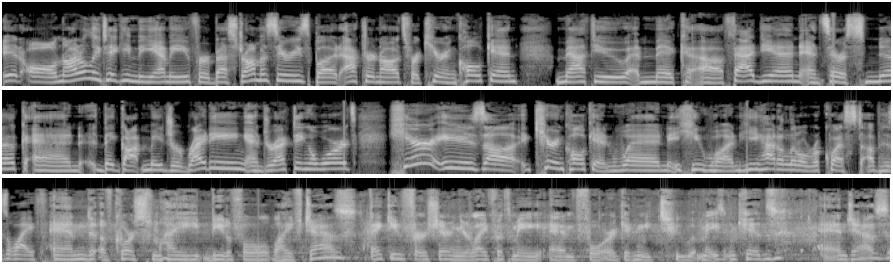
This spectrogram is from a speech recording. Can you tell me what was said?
it all, not only taking the Emmy for Best Drama Series, but actor nods for Kieran Culkin, Matthew Macfadyen, and Sarah Snook, and they got major writing and directing awards. Here is uh, Kieran Culkin when he won. He had a little request of his wife. And of course, my beautiful wife, Jazz. Thank you for sharing your life with me and for giving me two amazing kids. And Jazz,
